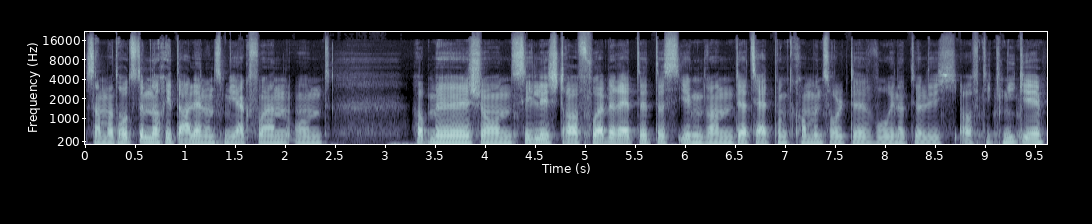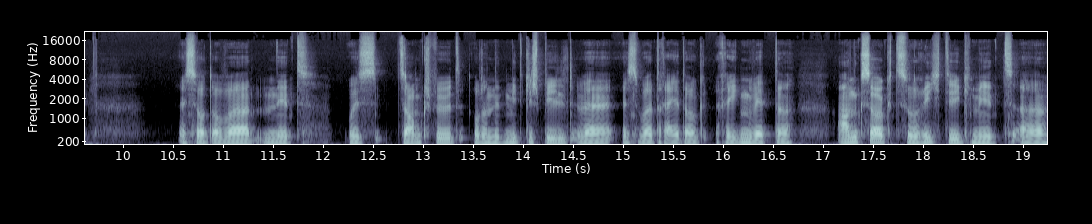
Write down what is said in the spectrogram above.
sind wir trotzdem nach Italien ans Meer gefahren und habe mich schon seelisch darauf vorbereitet, dass irgendwann der Zeitpunkt kommen sollte, wo ich natürlich auf die Knie gehe. Es hat aber nicht alles zusammengespielt oder nicht mitgespielt, weil es war drei Tage Regenwetter angesagt, so richtig mit äh,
